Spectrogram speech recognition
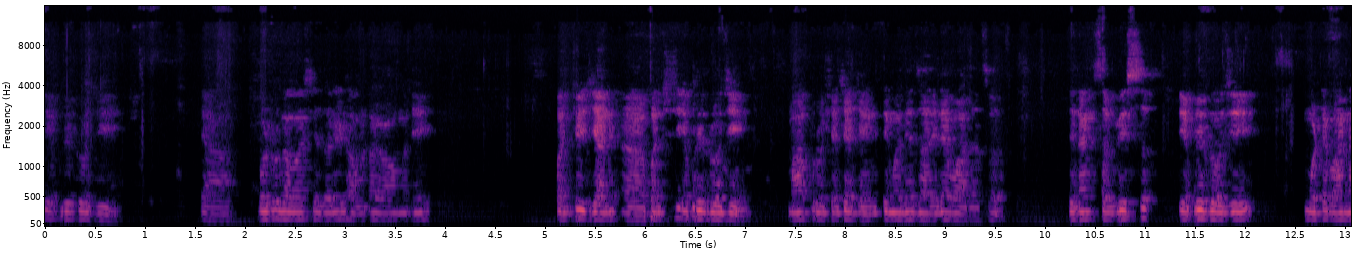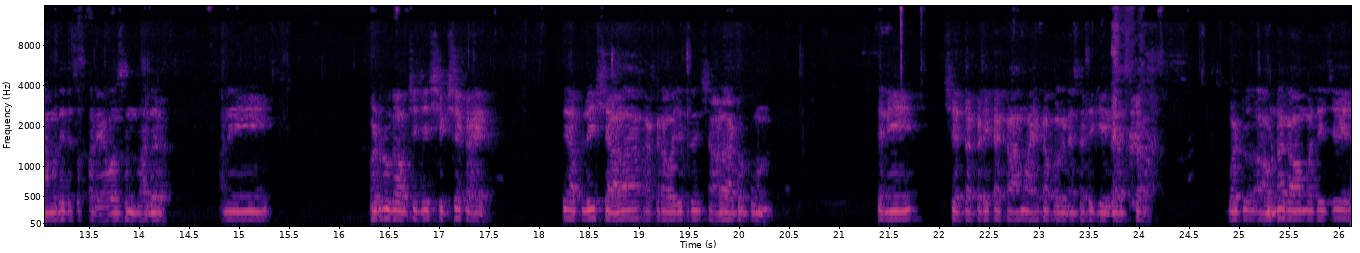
एप्रिल रोजी त्या बडूर गावा शेजारी डावंडा गावामध्ये पंचवीस जाने पंचवीस एप्रिल रोजी महापुरुषाच्या जयंतीमध्ये झालेल्या वादाचं दिनांक सव्वीस एप्रिल रोजी मोठ्या भांडणामध्ये त्याचं पर्यावसन झालं. आणि बडरूर गावचे जे शिक्षक आहेत ते आपली शाळा अकरा वाजेपर्यंत शाळा आटोपून त्यांनी शेताकडे काय काम आहे का बघण्यासाठी गेले असता बट औंढा गावामध्ये जे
